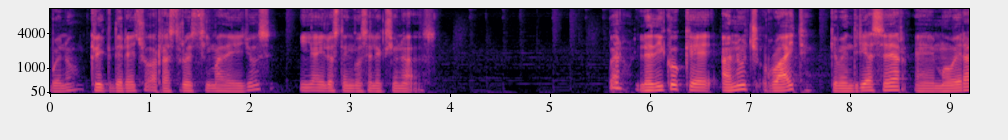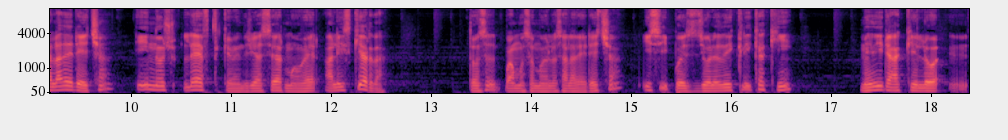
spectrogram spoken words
Bueno, clic derecho, arrastro encima de ellos y ahí los tengo seleccionados. Bueno, le digo que a nudge right, que vendría a ser eh, mover a la derecha, y nudge left, que vendría a ser mover a la izquierda. Entonces vamos a moverlos a la derecha. Y si pues yo le doy clic aquí, me dirá que lo, eh,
